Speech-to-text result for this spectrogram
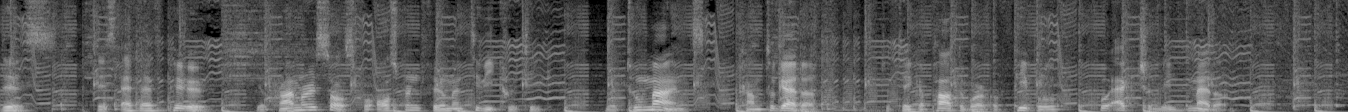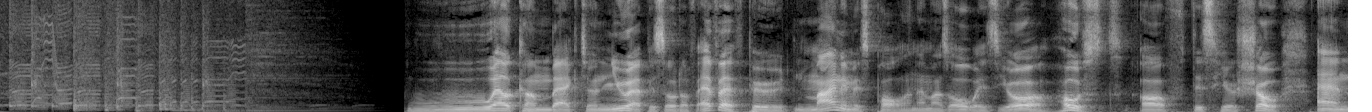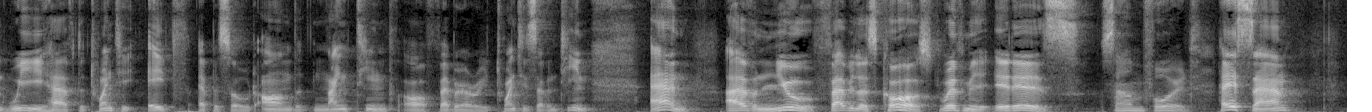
This is FFPÖ, your primary source for Austrian film and TV critique, where two minds come together to take apart the work of people who actually matter. Welcome back to a new episode of FFPÖ. My name is Paul and I'm as always your host of this here show and we have the 28th episode on the 19th of February 2017 and I have a new fabulous co-host with me. It is Sam Ford. Hey Sam.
